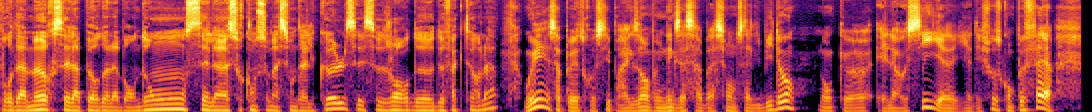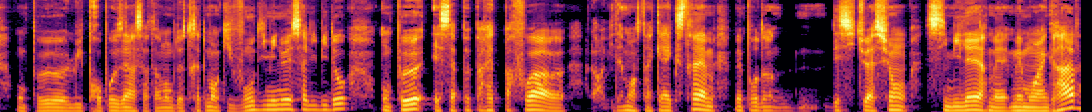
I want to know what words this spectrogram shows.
Pour Damer, c'est la peur de l'abandon, c'est la surconsommation d'alcool, c'est ce genre de, facteurs-là Oui, ça peut être aussi, par exemple, une exacerbation de sa libido. Donc, euh, et là aussi, il y, a, des choses qu'on peut faire. On peut lui proposer un certain nombre de traitements qui vont diminuer sa libido. On peut, et ça peut paraître parfois, euh, alors évidemment, c'est un cas extrême, mais pour des situations similaires mais, mais moins graves,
